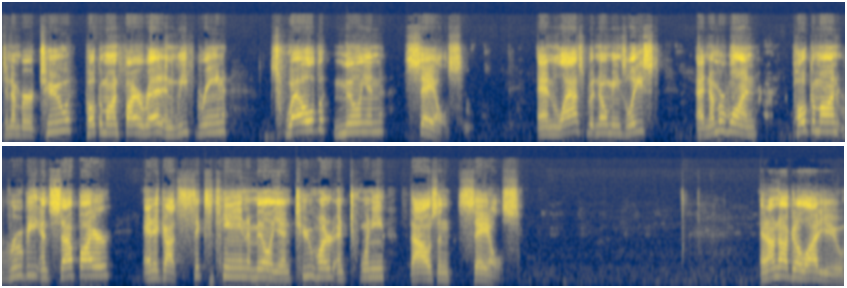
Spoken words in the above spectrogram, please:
to number two, Pokemon Fire Red and Leaf Green, 12 million sales. And last but no means least, at number one, Pokemon Ruby and Sapphire, and it got 16,220,000 sales. And I'm not going to lie to you,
